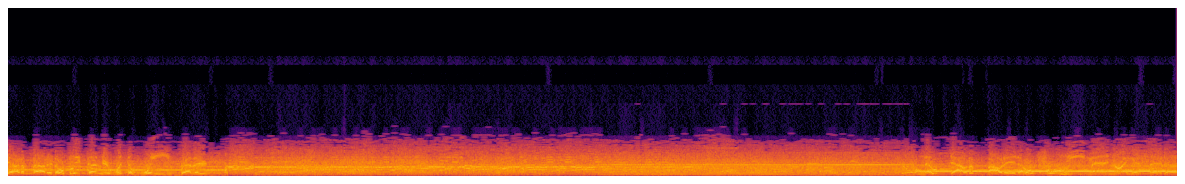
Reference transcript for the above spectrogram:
Doubt about it. Oh, Blue Thunder with the wave, brother. No doubt about it. Hopefully, man. Like I said, uh,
